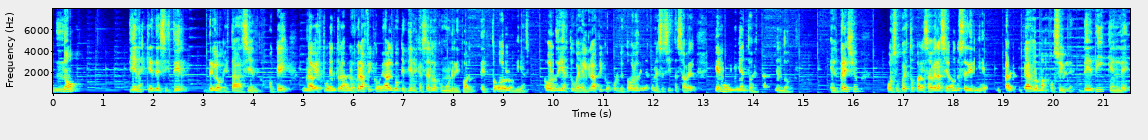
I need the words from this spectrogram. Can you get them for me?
no tienes que desistir de lo que estás haciendo, ¿ok? una vez tú entras a los gráficos es algo que tienes que hacerlo como un ritual de todos los días. Todos los días tú ves el gráfico porque todos los días tú necesitas saber qué movimientos está haciendo el precio, por supuesto para saber hacia dónde se dirige y practicar lo más posible. Dedíquenle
